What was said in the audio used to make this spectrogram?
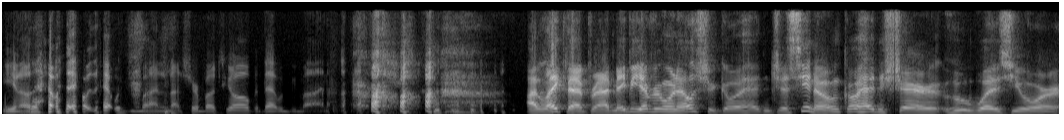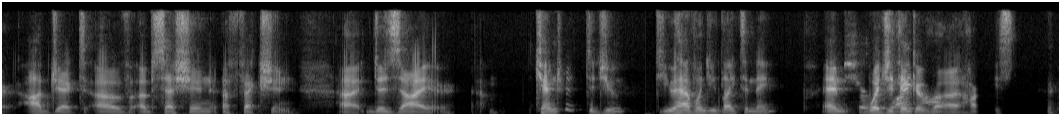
You know, that, that, would, that would be mine. I'm not sure about y'all, but that would be mine. I like that, Brad. Maybe everyone else should go ahead and just, you know, go ahead and share who was your object of obsession, affection, uh, desire. Kendra, did you do you have one you'd like to name? And Sure, what'd you think of not? uh, Harley's?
